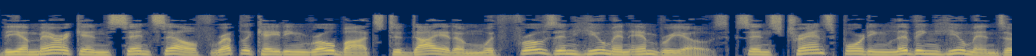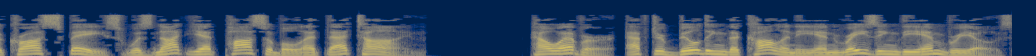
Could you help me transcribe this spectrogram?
The Americans sent self-replicating robots to Diadem with frozen human embryos since transporting living humans across space was not yet possible at that time. However, after building the colony and raising the embryos,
